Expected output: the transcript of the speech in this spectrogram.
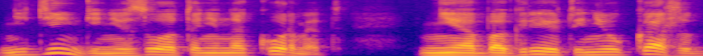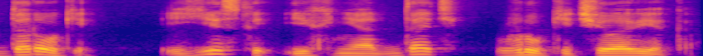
Ни деньги, ни золото не накормят, не обогреют и не укажут дороги, если их не отдать в руки человека.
